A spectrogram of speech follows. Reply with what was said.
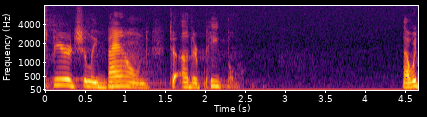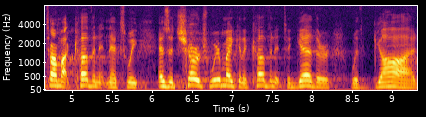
spiritually bound to other people. Now, we're talking about covenant next week. As a church, we're making a covenant together with God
